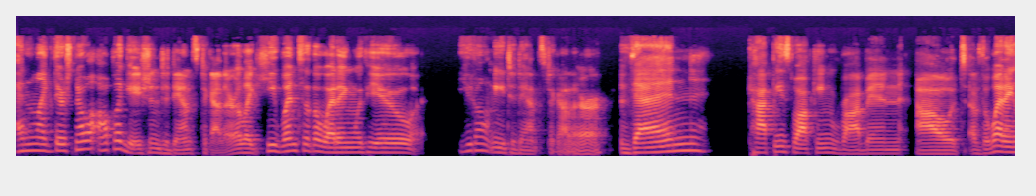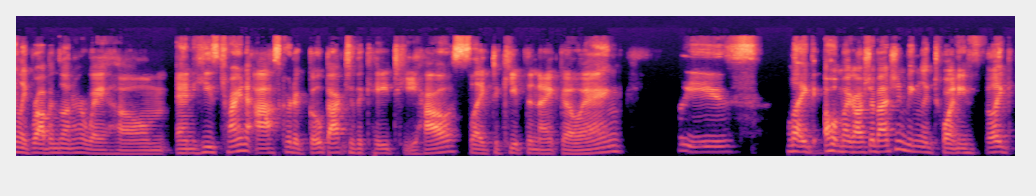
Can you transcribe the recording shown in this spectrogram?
And like, there's no obligation to dance together. Like, he went to the wedding with you. You don't need to dance together. Then Cappie's walking Robin out of the wedding. Like, Robin's on her way home, and he's trying to ask her to go back to the KT house, like, to keep the night going. Please. Like, oh my gosh, imagine being like 20, like,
